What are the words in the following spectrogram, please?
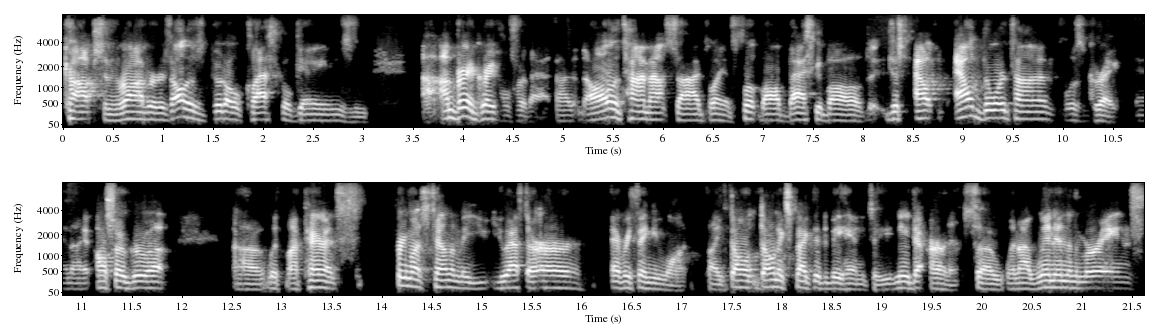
cops and robbers, all those good old classical games. And I'm very grateful for that. Uh, all the time outside playing football, basketball, just out outdoor time was great. And I also grew up uh, with my parents pretty much telling me you, you have to earn everything you want. Like don't don't expect it to be handed to you. You need to earn it. So when I went into the Marines,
